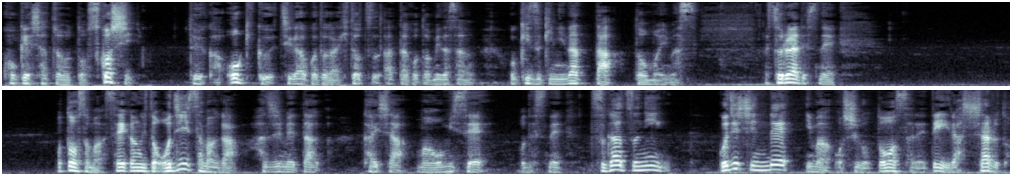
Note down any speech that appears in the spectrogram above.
後継社長と少しというか大きく違うことが一つあったことを皆さんお気づきになったと思います。それはですね、お父様、正確に言うとおじい様が始めた会社、まあお店をですね、継がずにご自身で今お仕事をされていらっしゃると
